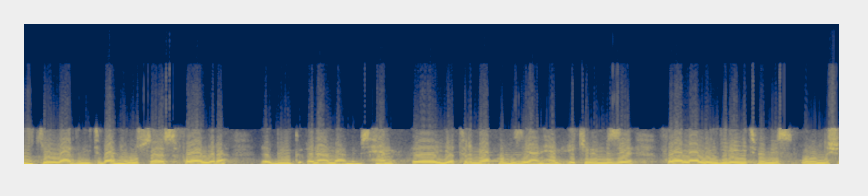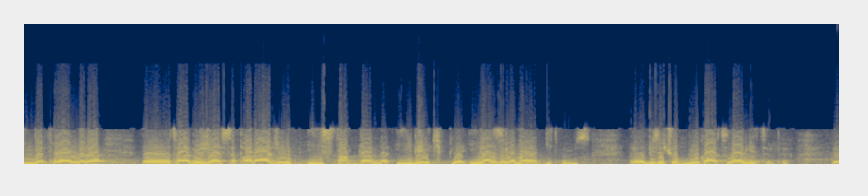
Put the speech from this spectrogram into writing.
ilk yıllardan itibaren uluslararası fuarlara e, büyük önem vermemiz. Hem e, yatırım yapmamız yani hem ekibimizi fuarlarla ilgili eğitmemiz, onun dışında fuarlara e, tabiri caizse para harcayıp iyi standlarla, iyi bir ekiple, iyi hazırlanarak gitmemiz e, bize çok büyük artılar getirdi. E,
